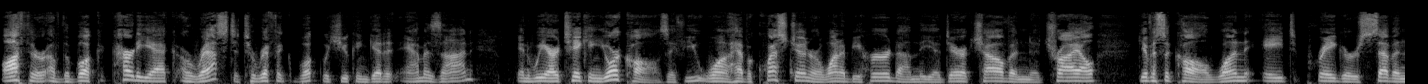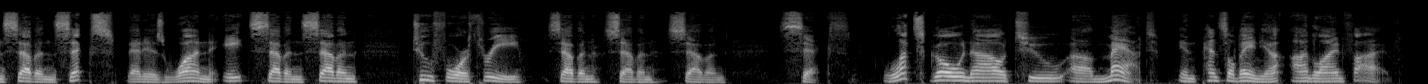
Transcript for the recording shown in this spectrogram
author of the book Cardiac Arrest, a terrific book which you can get at Amazon. And we are taking your calls. If you want have a question or want to be heard on the uh, Derek Chauvin uh, trial, give us a call 1 8 Prager 776. That is 1 877 243 7776. Let's go now to uh, Matt in Pennsylvania on line five.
